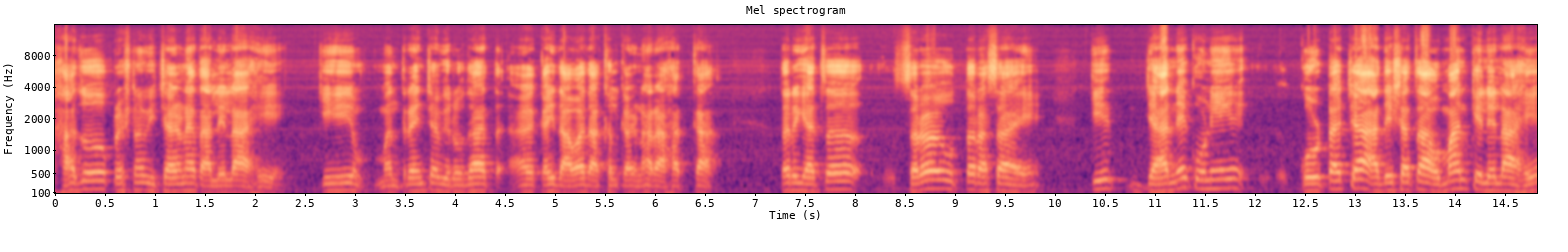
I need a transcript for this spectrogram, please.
हा जो प्रश्न विचारण्यात आलेला आहे की मंत्र्यांच्या विरोधात काही दावा दाखल करणार आहात का? तर याचं सरळ उत्तर असं आहे की ज्याने कोणी कोर्टाच्या आदेशाचा अवमान केलेला आहे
